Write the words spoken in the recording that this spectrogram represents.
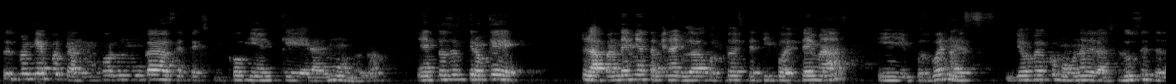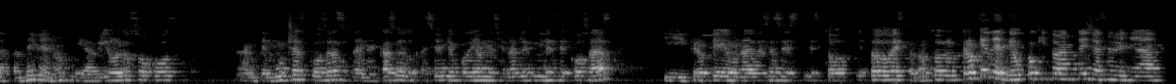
pues ¿por qué? Porque a lo mejor nunca se te explicó bien qué era el mundo, ¿no? Entonces creo que la pandemia también ha ayudado con todo este tipo de temas y pues bueno, es yo veo como una de las luces de la pandemia, ¿no? Que abrió los ojos ante muchas cosas, o sea, en el caso de educación yo podría mencionarles miles de cosas y creo que una de esas es, todo, esto, ¿no? Todo, creo que desde un poquito antes ya se venía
